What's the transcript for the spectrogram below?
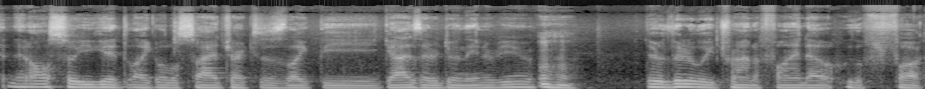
And then also you get like little sidetracks is like the guys that are doing the interview. Mm-hmm. They're literally trying to find out who the fuck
